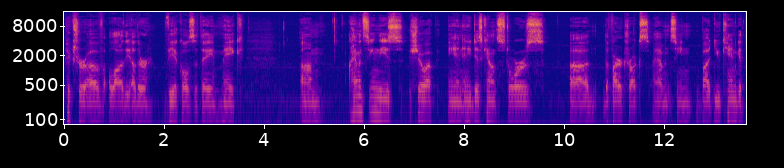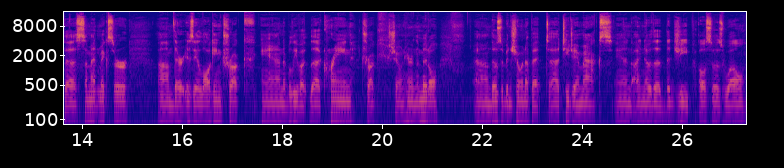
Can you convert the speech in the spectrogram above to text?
picture of a lot of the other vehicles that they make um, I haven't seen these show up in any discount stores. Uh, the fire trucks I haven't seen, but you can get the cement mixer. Um, there is a logging truck and I believe a, the crane truck shown here in the middle. Um, those have been showing up at uh, TJ Maxx, and I know the the Jeep also as well.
